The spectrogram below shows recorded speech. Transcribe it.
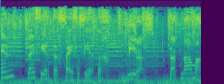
en Plein 4045. Miras, dat nama.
